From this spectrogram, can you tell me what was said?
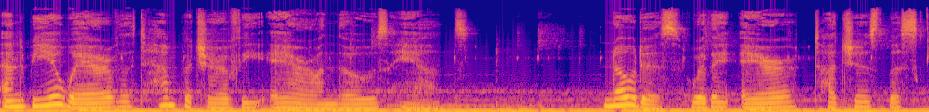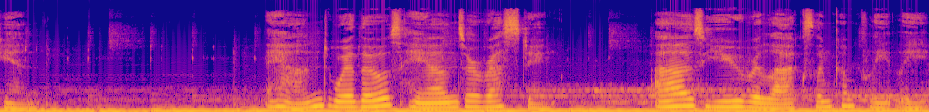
and be aware of the temperature of the air on those hands. Notice where the air touches the skin. And where those hands are resting. As you relax them completely,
